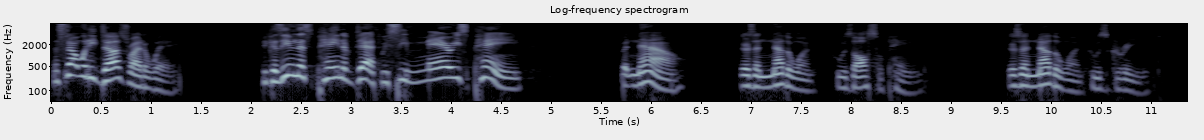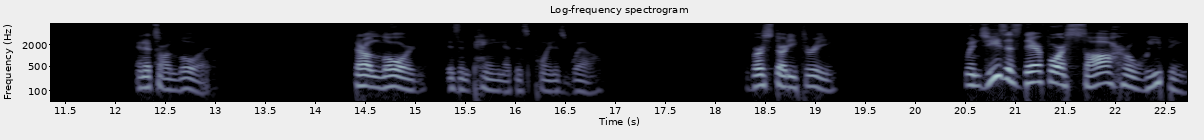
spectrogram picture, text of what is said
That's not what he does right away. Because even this pain of death, we see Mary's pain, but now there's another one who is also pained. There's another one who's grieved, and it's our Lord. That our Lord is in pain at this point as well. Verse 33 When Jesus therefore saw her weeping,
